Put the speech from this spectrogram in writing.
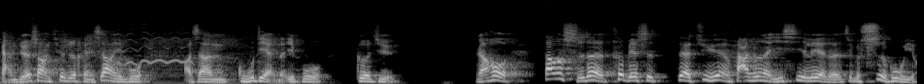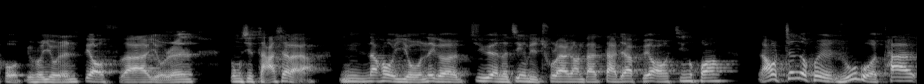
感觉上确实很像一部好像古典的一部歌剧。然后当时的特别是在剧院发生了一系列的这个事故以后，比如说有人吊死啊，有人东西砸下来啊，嗯，然后有那个剧院的经理出来让大大家不要惊慌，然后真的会如果他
